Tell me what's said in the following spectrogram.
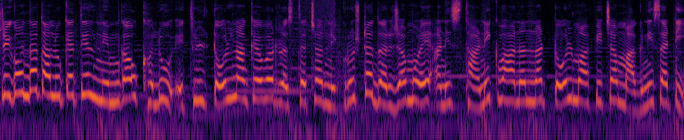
श्रीगोंदा तालुक्यातील निमगाव खलू येथील टोल नाक्यावर रस्त्याच्या निकृष्ट दर्जामुळे आणि स्थानिक वाहनांना टोल माफीच्या मागणीसाठी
